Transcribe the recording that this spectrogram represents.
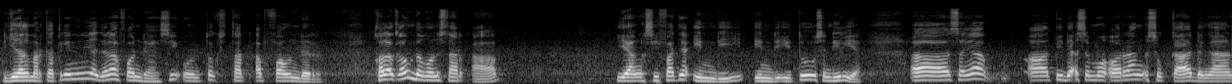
Digital marketing ini adalah fondasi untuk startup founder. Kalau kamu bangun startup yang sifatnya indie, indie itu sendiri ya. Uh, saya uh, tidak semua orang suka dengan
